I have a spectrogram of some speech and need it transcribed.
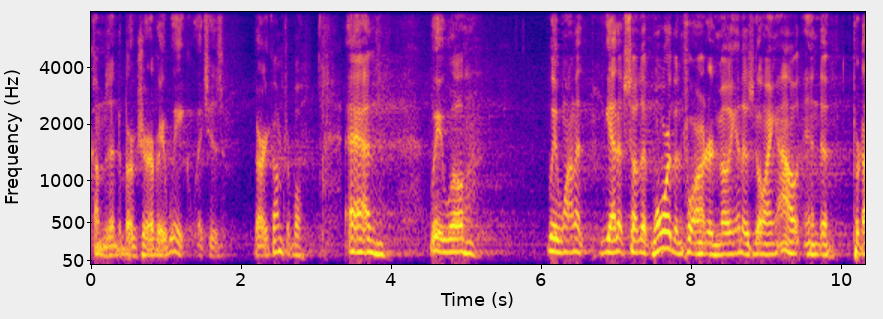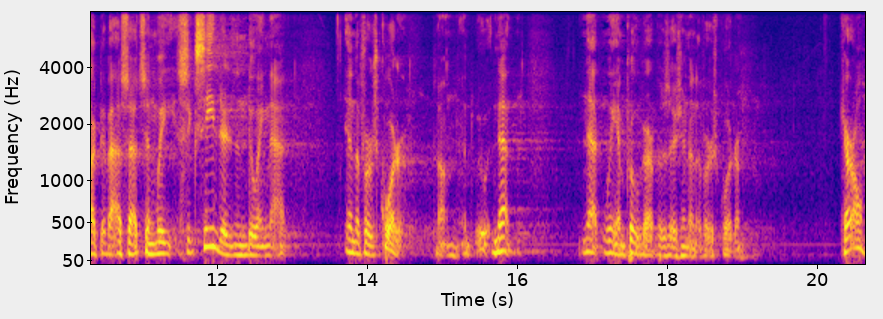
comes into Berkshire every week, which is very comfortable. And we want to get it so that more than 400 million is going out into productive assets, and we succeeded in doing that in the first quarter. Net, net, we improved our position in the first quarter. Carol?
